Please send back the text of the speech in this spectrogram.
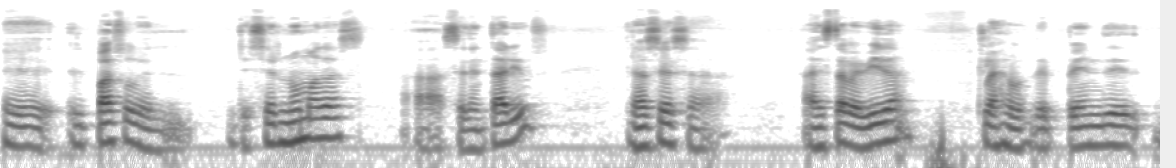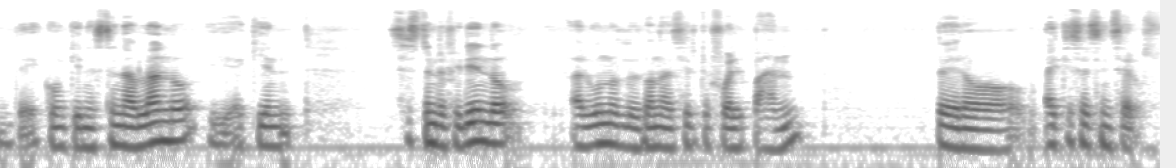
eh, el paso de ser nómadas a sedentarios gracias a, a esta bebida. Claro, depende de con quién estén hablando y a quién se estén refiriendo. Algunos les van a decir que fue el pan, pero hay que ser sinceros.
